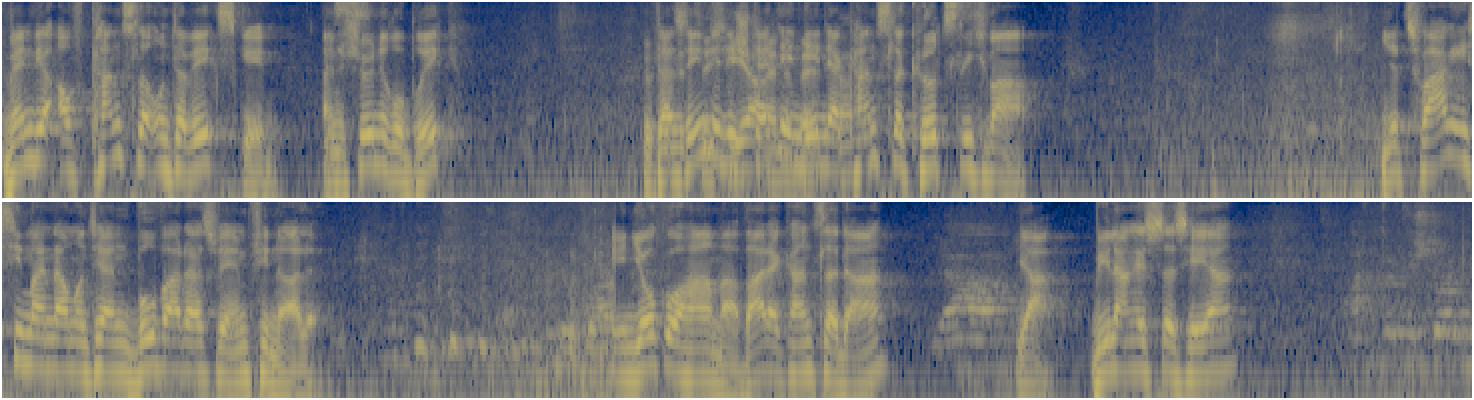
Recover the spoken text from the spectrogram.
wenn wir auf Kanzler unterwegs gehen, eine schöne Rubrik, da sehen wir die Städte, in denen der? Kanzler kürzlich war. Jetzt frage ich Sie, meine Damen und Herren, wo war das WM-Finale? In Yokohama. War der Kanzler da? Ja. Ja. Wie lange ist das her? 48 Stunden.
